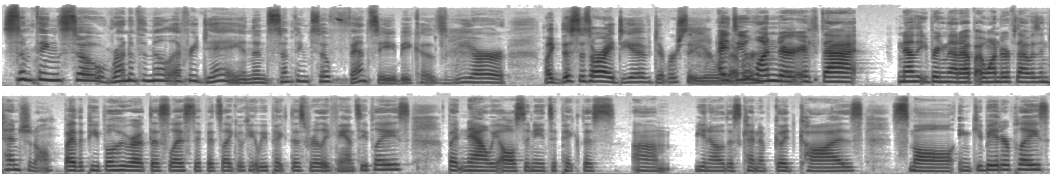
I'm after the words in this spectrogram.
something so run of the mill every day and then something so fancy because we are like, this is our idea of diversity or whatever. i do wonder if that now that you bring that up i wonder if that was intentional by the people who wrote this list if it's like okay we picked this really fancy place but now we also need to pick this um, you know, this kind of good cause small incubator place.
